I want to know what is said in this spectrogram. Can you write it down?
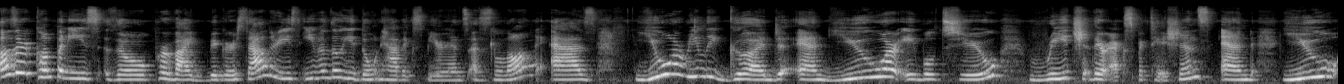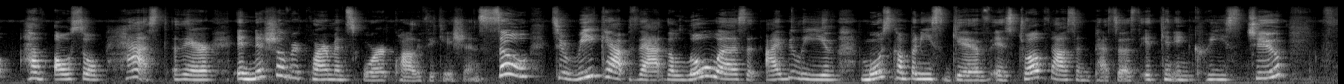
Other companies, though, provide bigger salaries even though you don't have experience as long as you are really good and you are able to reach their expectations and you have also passed their initial requirements or qualifications. So to recap that, the lowest that I believe most companies give is 12,000 pesos. It can increase to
